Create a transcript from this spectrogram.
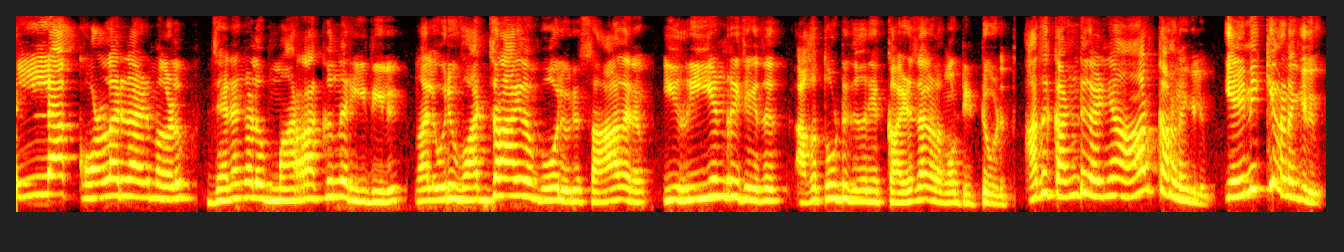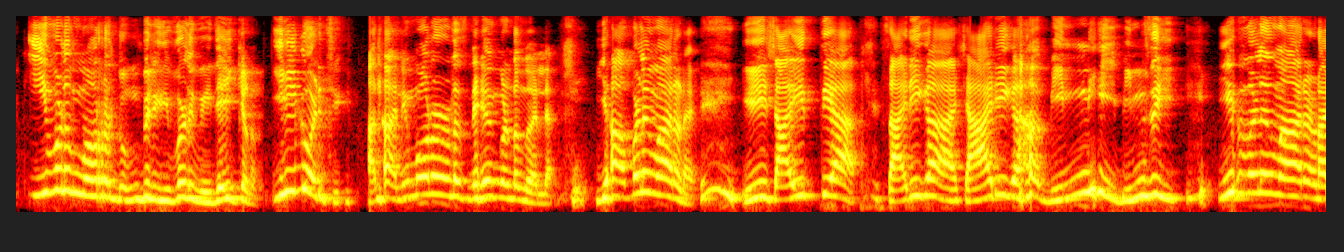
എല്ലാ കൊള്ളരുതാഴ്മകളും ജനങ്ങൾ മറക്കുന്ന രീതിയിൽ നല്ല ഒരു വജ്രായുധം പോലെ ഒരു സാധനം ഈ റീ എൻട്രി ചെയ്ത് അകത്തോട്ട് കയറിയ കഴുതകൾ അങ്ങോട്ട് ഇട്ടുകൊടുത്തു അത് കണ്ടു കഴിഞ്ഞാൽ ആർക്കാണെങ്കിലും എനിക്കാണെങ്കിലും ഇവളും വേറെ മുമ്പിൽ ഇവൾ വിജയിക്കണം. ഈഗോ അടിച്ച്. അത് അനുമോളോടുള്ള സ്നേഹം കൊണ്ടൊന്നുമല്ല. ഈ അവളുമാരുടെ ഈ ശൈത്യ സരിക ശാരിക ബിന്നി ബിൻസി ഇവളുമാരുടെ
